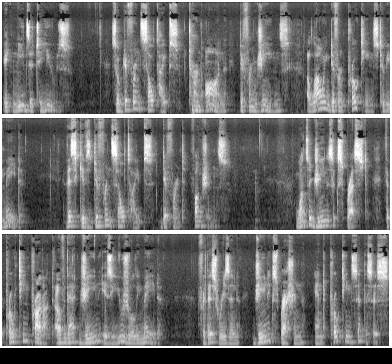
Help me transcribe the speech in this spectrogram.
it needs it to use. So different cell types turn on different genes, allowing different proteins to be made. This gives different cell types different functions. Once a gene is expressed, the protein product of that gene is usually made. For this reason, gene expression and protein synthesis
